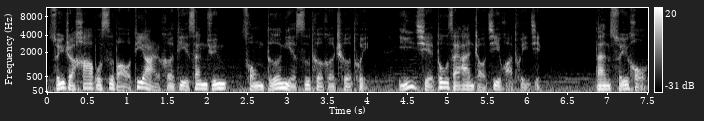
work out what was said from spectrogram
随着哈布斯堡第二和第三军从德涅斯特河撤退，一切都在按照计划推进。但随后，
